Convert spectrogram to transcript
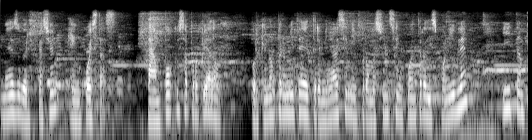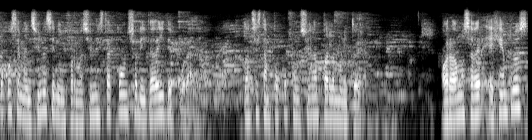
medios de verificación, encuestas. Tampoco es apropiado porque no permite determinar si la información se encuentra disponible y tampoco se menciona si la información está consolidada y depurada. Entonces tampoco funciona para el monitoreo. Ahora vamos a ver ejemplos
